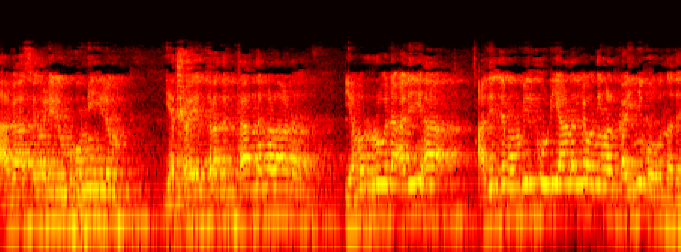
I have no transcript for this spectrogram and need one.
ആകാശങ്ങളിലും ഭൂമിയിലും എത്രയെത്ര ദൃഷ്ടാന്തങ്ങളാണ് യമുറൂന അലിഹ അതിന്റെ മുമ്പിൽ കൂടിയാണല്ലോ നിങ്ങൾ കഴിഞ്ഞു പോകുന്നത്.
